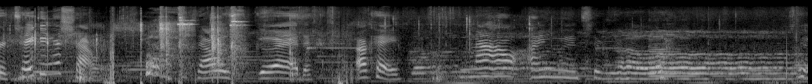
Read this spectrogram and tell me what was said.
we're taking a shower. That was good. Okay, now I need to go to...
